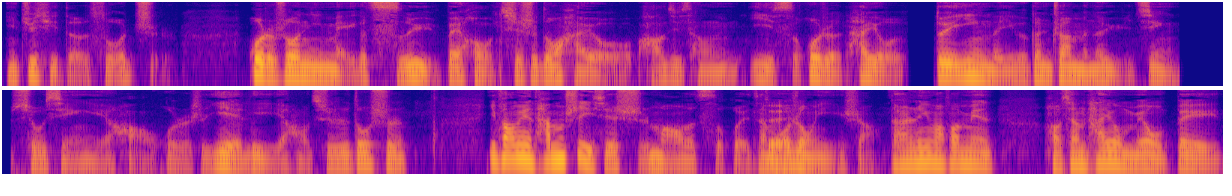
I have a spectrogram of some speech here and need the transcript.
你具体的所指。或者说，你每一个词语背后其实都还有好几层意思，或者它有对应的一个更专门的语境，修行也好，或者是业力也好，其实都是一方面，他们是一些时髦的词汇，在某种意义上，但是另外一方面，好像他又没有被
